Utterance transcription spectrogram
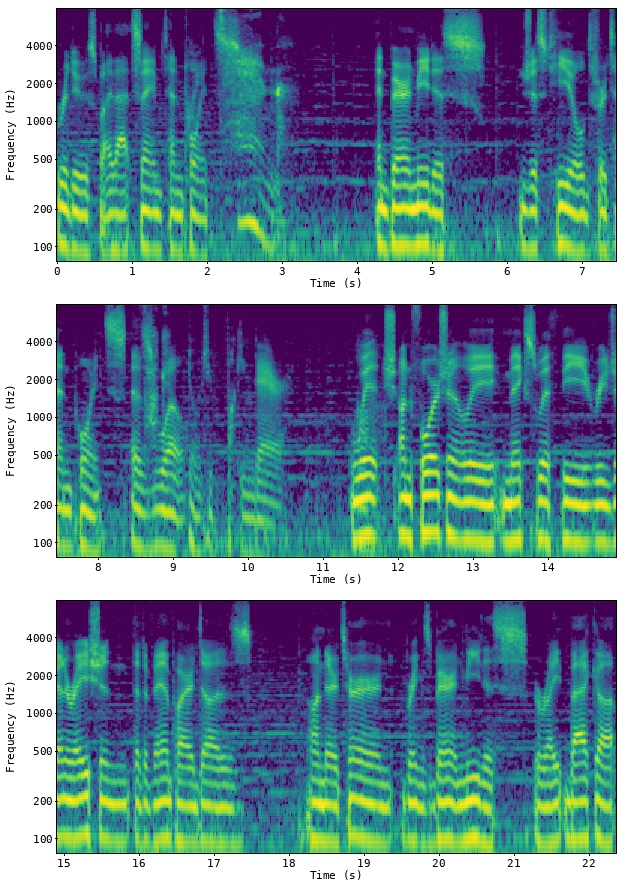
reduced by that same 10 points. 10. And Baron Metus just healed for 10 points as well. Don't you fucking dare. Which, unfortunately, mixed with the regeneration that a vampire does on their turn, brings Baron Metus right back up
